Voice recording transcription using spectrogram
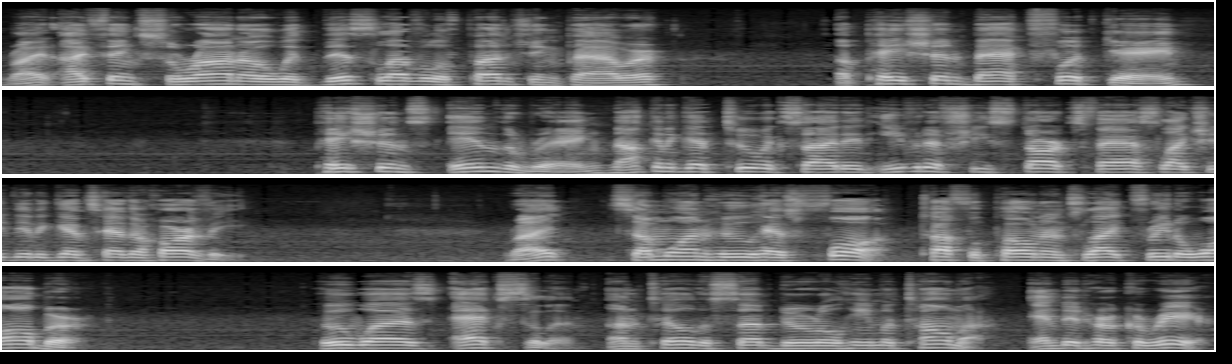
right? I think Serrano, with this level of punching power, a patient back foot game, patience in the ring, not going to get too excited, even if she starts fast like she did against Heather Hardy, right? Someone who has fought tough opponents like Frida Wallberg, who was excellent until the subdural hematoma ended her career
